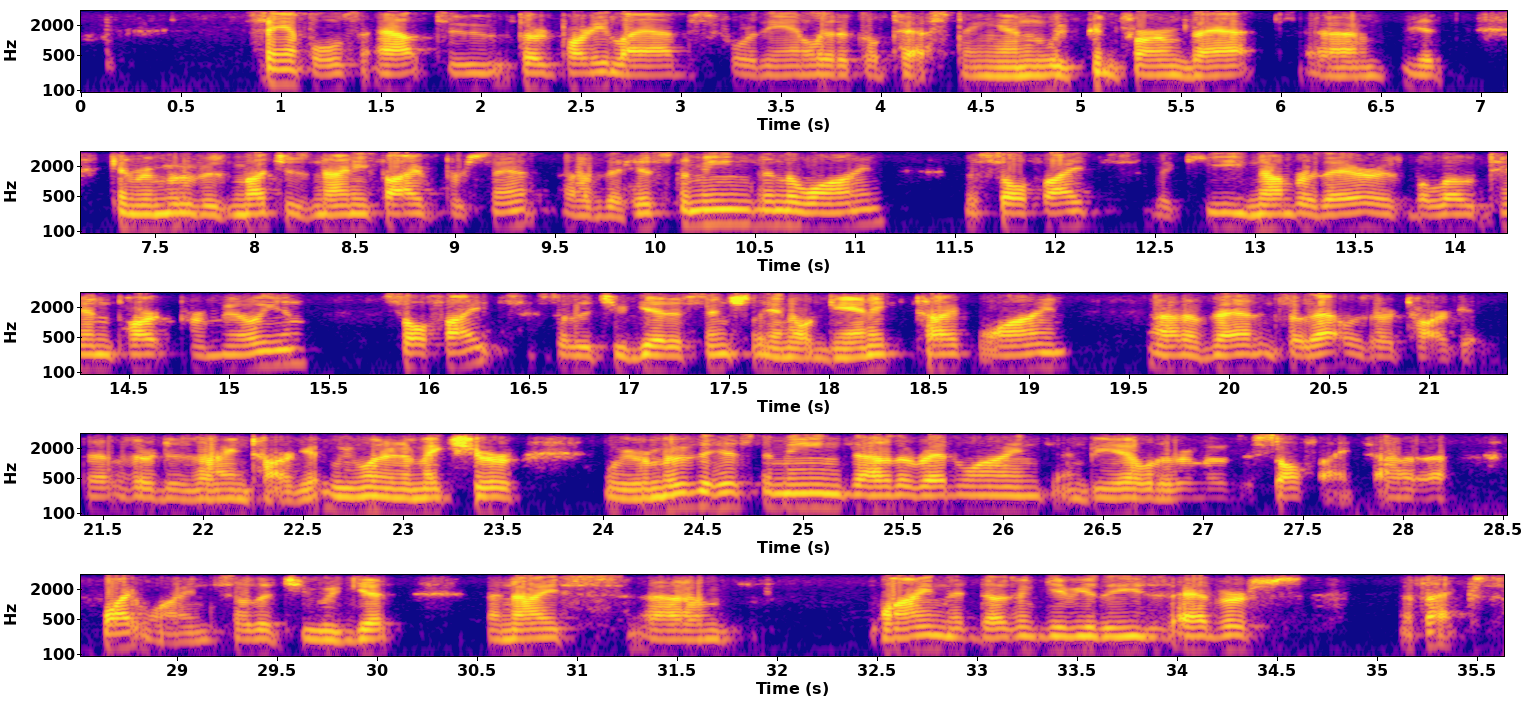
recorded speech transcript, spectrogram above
samples out to third-party labs for the analytical testing, and we've confirmed that um, it can remove as much as 95% of the histamines in the wine. The sulfites, the key number there is below 10 part per million sulfites, so that you get essentially an organic type wine out of that. And so that was our target. That was our design target. We wanted to make sure we remove the histamines out of the red wines and be able to remove the sulfites out of the white wine so that you would get a nice um, wine that doesn't give you these adverse effects.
